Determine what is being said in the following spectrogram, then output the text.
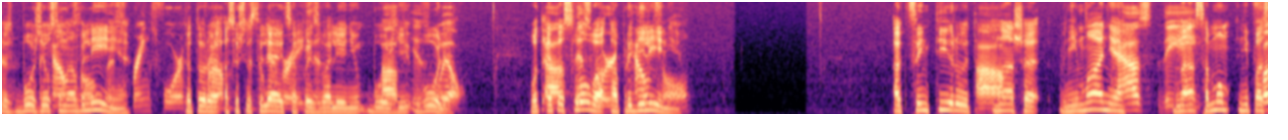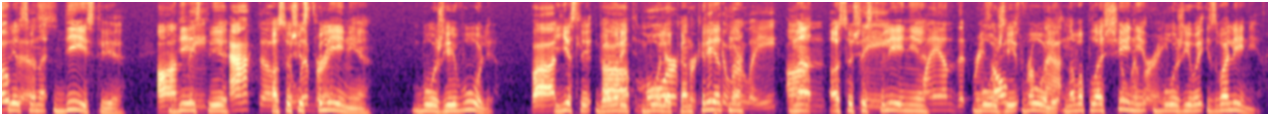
есть Божье установление, которое осуществляется по изволению Божьей воли. Вот uh, это слово «определение» акцентирует um, наше внимание на самом непосредственно действии, действии осуществления Божьей воли. Если говорить uh, более конкретно, на осуществление Божьей воли, на воплощение Божьего изволения.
